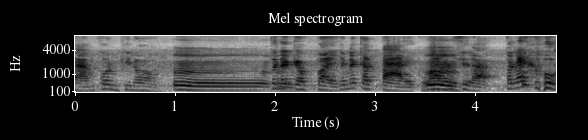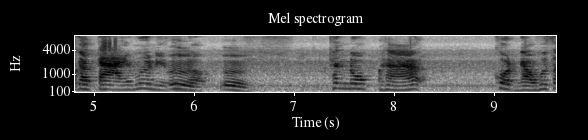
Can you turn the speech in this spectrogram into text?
สามคนพี่น้องอืมจะได้กลับไปจะได้กระต่ายกูว่าอืม สิละจะได้กูกระต่ายมือนี่อืสุมดดอกอืม ทั้งนบหาโคตรเงาพุทธ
